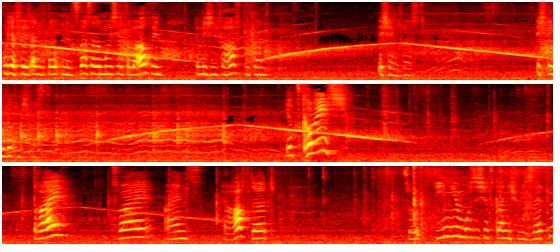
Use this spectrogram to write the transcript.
Und er fällt einfach da unten ins Wasser. Da muss ich jetzt aber auch hin, damit ich ihn verhaften kann. Ich häng fest. Ich häng doch nicht fest. Jetzt komme ich. Drei, zwei, eins, verhaftet. So, ihn hier muss ich jetzt gar nicht resetten.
